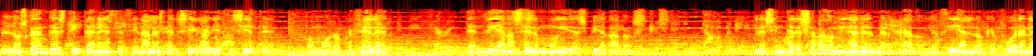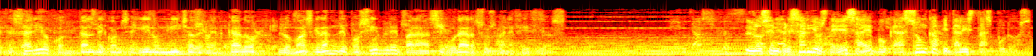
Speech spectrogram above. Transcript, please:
Los grandes titanes de finales del siglo XVII, como Rockefeller, tendían a ser muy despiadados. Les interesaba dominar el mercado y hacían lo que fuera necesario con tal de conseguir un nicho de mercado lo más grande posible para asegurar sus beneficios. Los empresarios de esa época son capitalistas puros.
